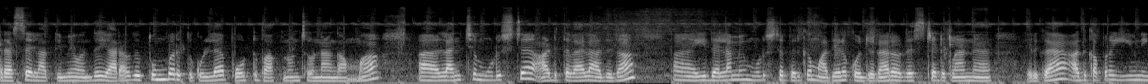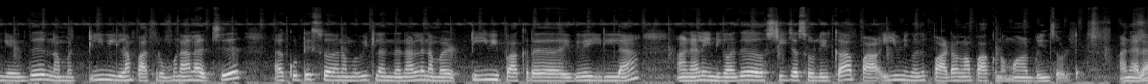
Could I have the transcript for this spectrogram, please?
ட்ரெஸ் எல்லாத்தையுமே வந்து யாராவது தும்புறதுக்குள்ளே போட்டு பார்க்கணுன்னு சொன்னாங்க அம்மா. லஞ்சை முடிச்சுட்டு அடுத்த வேலை அதுதான். இதெல்லாமே முடிச்சிட்ட பிறகு மதியானம் கொஞ்சம் நேரம் ரெஸ்ட் எடுக்கலான்னு இருக்கேன். அதுக்கப்புறம் ஈவினிங் வந்து நம்ம டிவிலாம் பார்த்து ரொம்ப நாள் ஆச்சு. குட்டிஸ் நம்ம வீட்டில் இருந்ததுனால நம்ம டிவி பார்க்குற இதுவே இல்லை. அதனால் இன்றைக்கி வந்து ஸ்ரீஜா சொல்லியிருக்கா பா ஈவினிங் வந்து படம்லாம் பார்க்கணுமா அப்படின்னு சொல்லிட்டு. அதனால்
